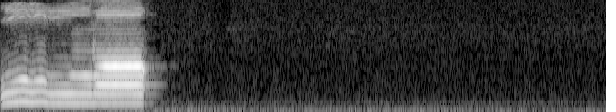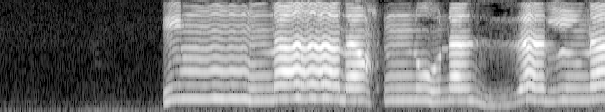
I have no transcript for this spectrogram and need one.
مَشْكُورًا. إِنَّا نَحْنُ نَزَّلْنَا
